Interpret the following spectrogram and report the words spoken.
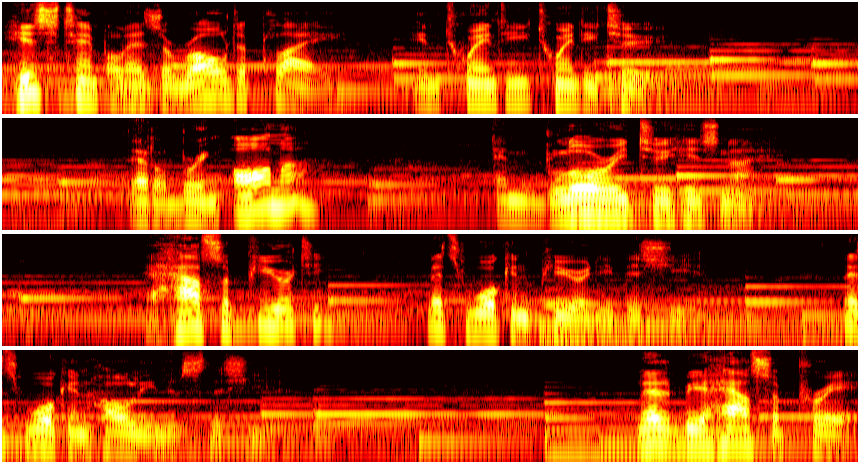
His temple has a role to play in 2022 that'll bring honor and glory to His name. A house of purity, let's walk in purity this year. Let's walk in holiness this year. Let it be a house of prayer.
